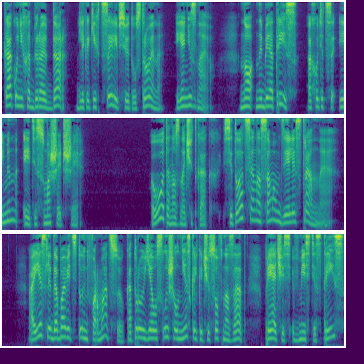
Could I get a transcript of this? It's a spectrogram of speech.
Как у них отбирают дар, для каких целей все это устроено, я не знаю. Но на Беатрис охотятся именно эти сумасшедшие — вот оно значит как. Ситуация на самом деле странная. А если добавить ту информацию, которую я услышал несколько часов назад, прячась вместе с Трис,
